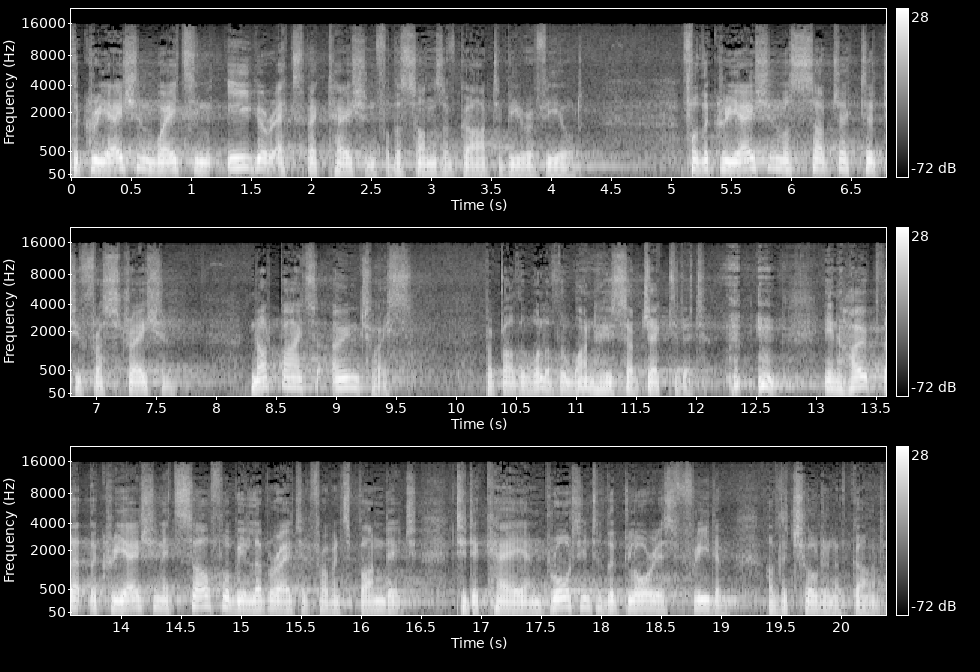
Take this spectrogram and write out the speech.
The creation waits in eager expectation for the sons of God to be revealed. For the creation was subjected to frustration, not by its own choice but by the will of the one who subjected it, in hope that the creation itself will be liberated from its bondage to decay and brought into the glorious freedom of the children of God.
